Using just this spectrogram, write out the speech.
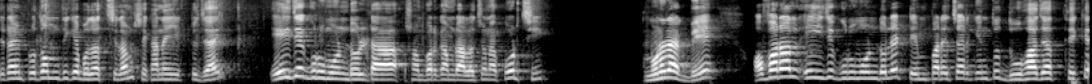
যেটা আমি প্রথম দিকে বোঝাচ্ছিলাম, সেখানেই একটু যাই। এই যে গুরুমণ্ডলটা সম্পর্কে আমরা আলোচনা করছি, মনে রাখবে ওভারঅল এই যে গুরুমণ্ডলের টেম্পারেচার কিন্তু দু হাজার থেকে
